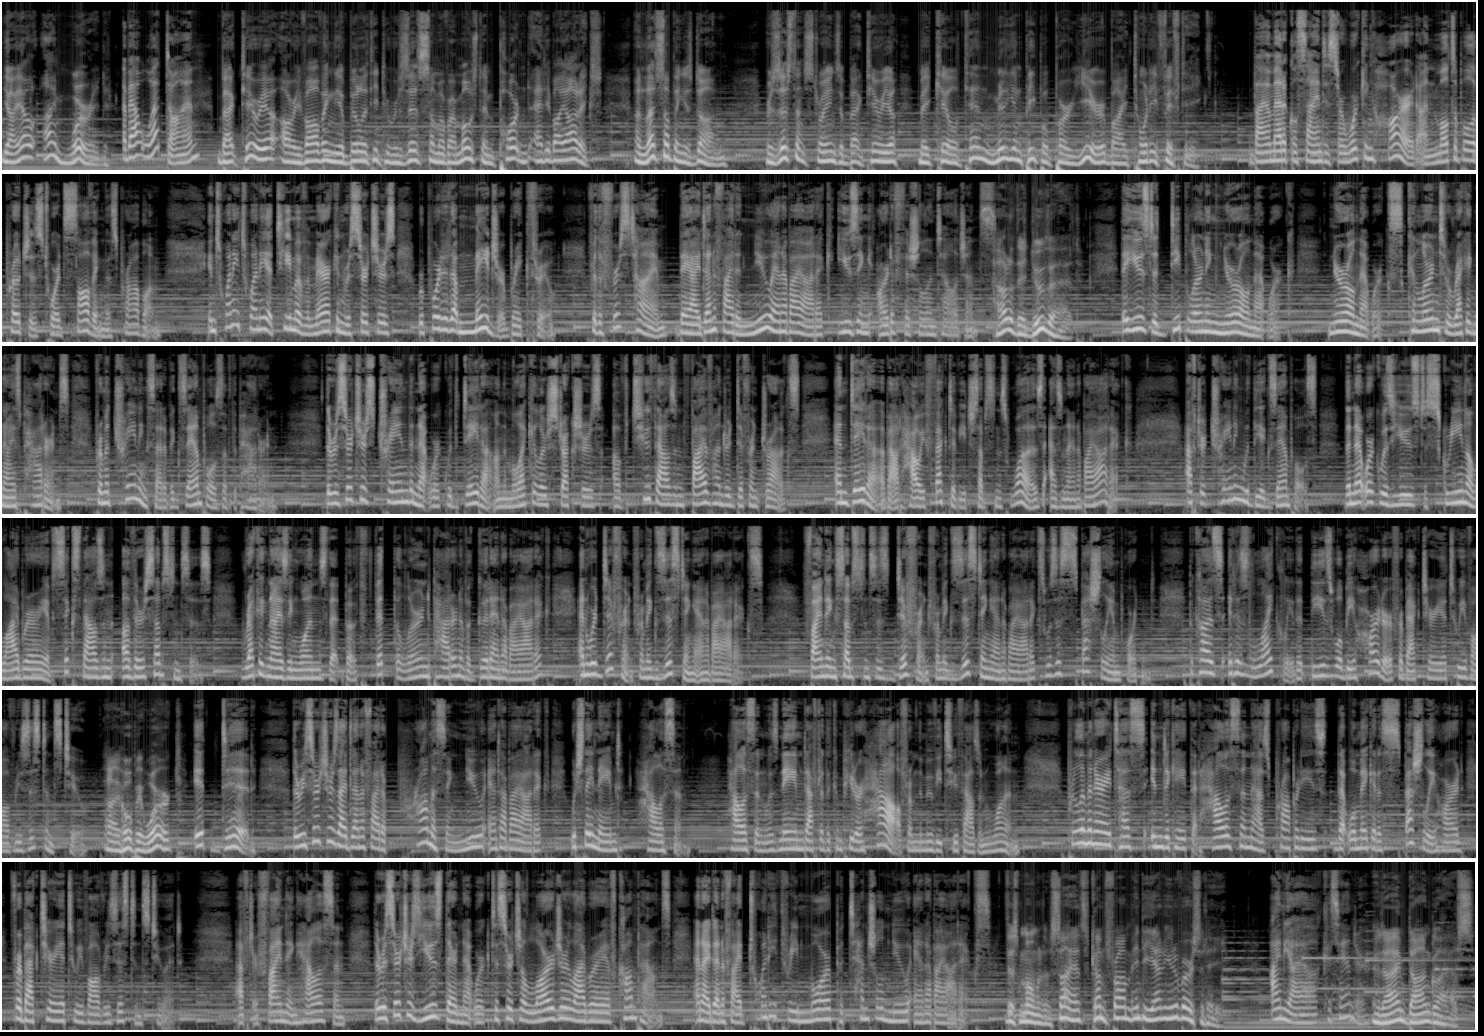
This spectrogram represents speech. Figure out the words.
Yael, I'm worried. About what, Don? Bacteria are evolving the ability to resist some of our most important antibiotics. Unless something is done, resistant strains of bacteria may kill 10 million people per year by 2050. Biomedical scientists are working hard on multiple approaches towards solving this problem. In 2020, a team of American researchers reported a major breakthrough. For the first time, they identified a new antibiotic using artificial intelligence. How did they do that? They used a deep learning neural network. Neural networks can learn to recognize patterns from a training set of examples of the pattern. The researchers trained the network with data on the molecular structures of 2,500 different drugs and data about how effective each substance was as an antibiotic. After training with the examples, the network was used to screen a library of 6,000 other substances, recognizing ones that both fit the learned pattern of a good antibiotic and were different from existing antibiotics. Finding substances different from existing antibiotics was especially important because it is likely that these will be harder for bacteria to evolve resistance to. I hope it worked. It did. The researchers identified a promising new antibiotic, which they named Halicin. Hallison was named after the computer HAL from the movie 2001. Preliminary tests indicate that Halicin has properties that will make it especially hard for bacteria to evolve resistance to it. After finding Halicin, the researchers used their network to search a larger library of compounds and identified 23 more potential new antibiotics. This moment of science comes from Indiana University. I'm Yael Ksander. And I'm Don Glass.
